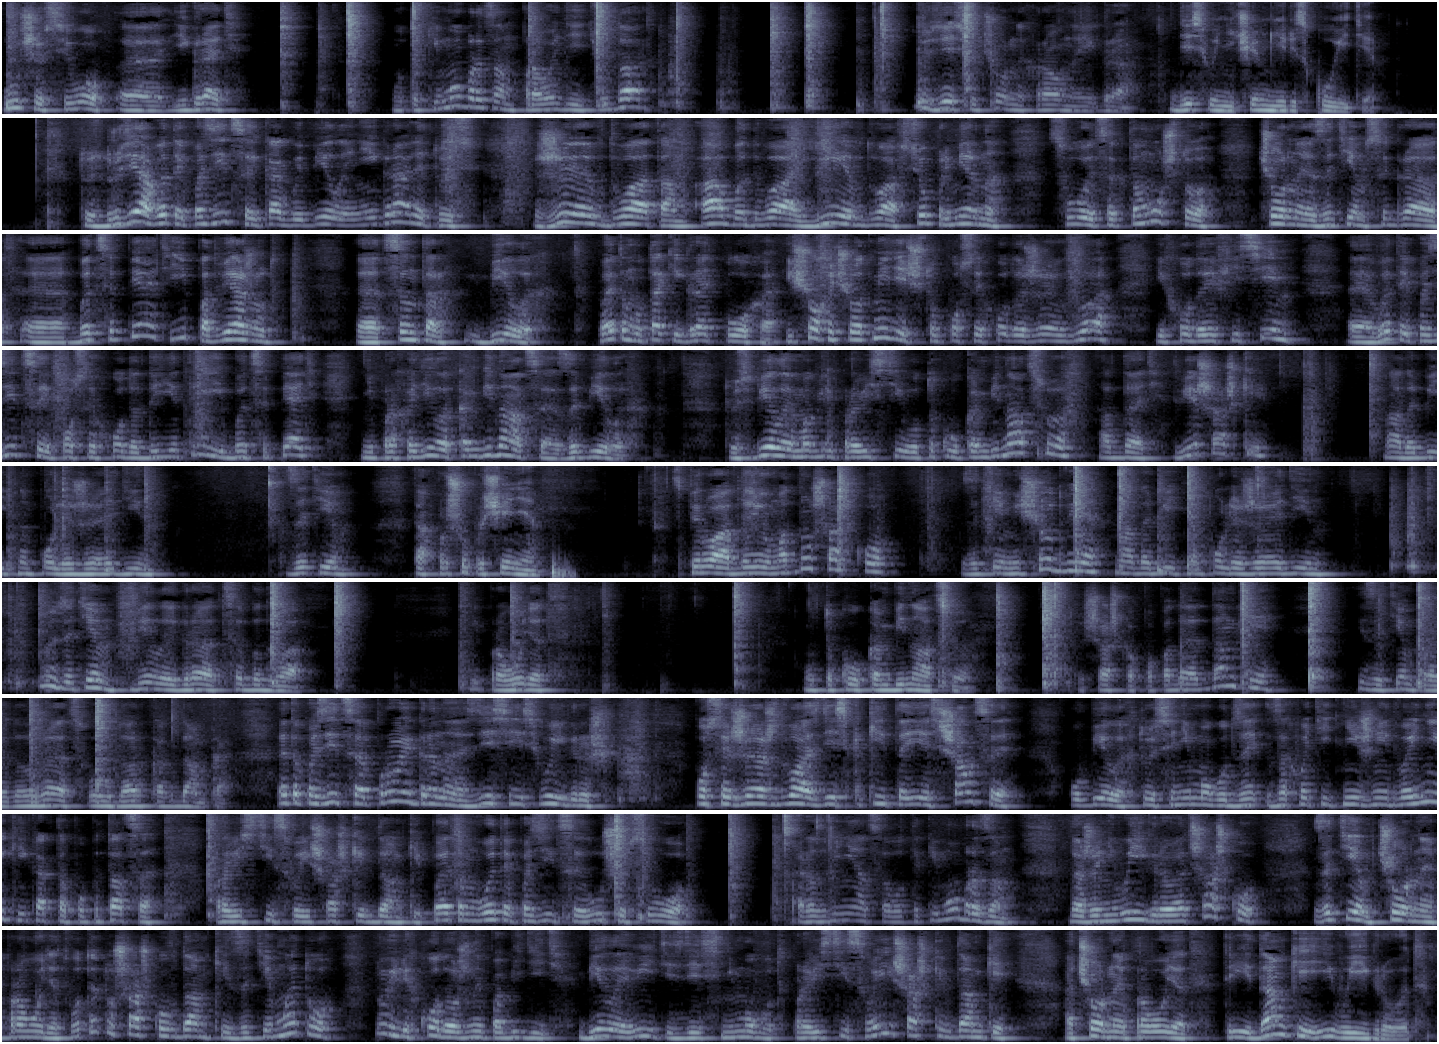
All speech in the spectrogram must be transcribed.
лучше всего э, играть вот таким образом, проводить удар. Ну, здесь у черных равная игра. Здесь вы ничем не рискуете. То есть, друзья, в этой позиции как бы белые не играли. То есть, GF2, там, AB2, EF2, все примерно сводится к тому, что черные затем сыграют э, BC5 и подвяжут э, центр белых. Поэтому так играть плохо. Еще хочу отметить, что после хода gf2 и хода fe7 э, в этой позиции после хода de3 и bc5 не проходила комбинация за белых. То есть белые могли провести вот такую комбинацию, отдать две шашки. Надо бить на поле g1. Затем, так, прошу прощения. Сперва отдаем одну шашку, затем еще две. Надо бить на поле g1. Ну и затем белые играют cb2. И проводят вот такую комбинацию. Шашка попадает в дамки и затем продолжает свой удар как дамка. Эта позиция проиграна, здесь есть выигрыш. После GH2 здесь какие-то есть шансы у белых, то есть они могут за захватить нижний двойник и как-то попытаться провести свои шашки в дамки. Поэтому в этой позиции лучше всего разменяться вот таким образом, даже не выигрывает шашку. Затем черные проводят вот эту шашку в дамке, затем эту, ну и легко должны победить. Белые, видите, здесь не могут провести свои шашки в дамке, а черные проводят три дамки и выигрывают.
